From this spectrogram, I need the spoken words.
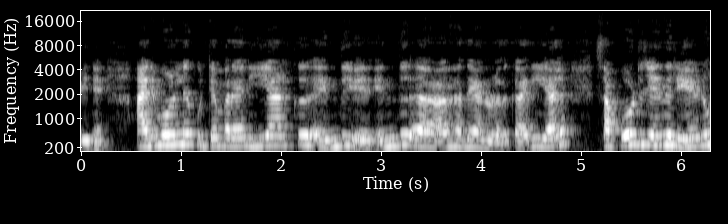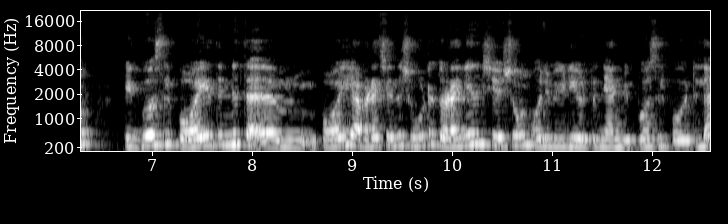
പിന്നെ അനുമോളിനെ കുറ്റം പറയാൻ ഇയാൾക്ക് എന്ത് എന്ത് അർഹതയാണുള്ളത്? കാര്യം ഇയാൾ സപ്പോർട്ട് ചെയ്യുന്ന രേണു ബിഗ് ബോസിൽ പോയതിന് പോയി അവിടെ ചെന്ന് ഷൂട്ട് തുടങ്ങിയതിന് ശേഷവും ഒരു വീഡിയോ ഇട്ടു. ഞാൻ ബിഗ് ബോസിൽ പോയിട്ടില്ല.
